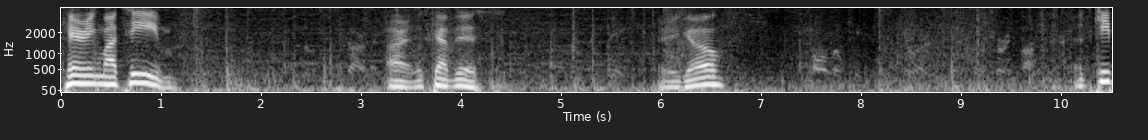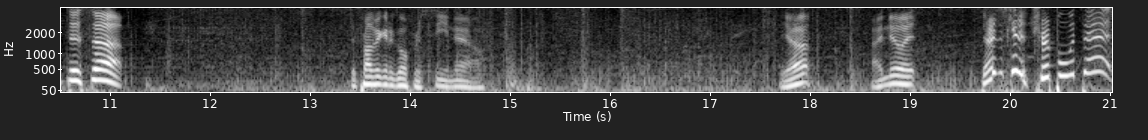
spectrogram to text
Carrying my team. All right, let's cap this. There you go. Let's keep this up. They're probably gonna go for C now. Yep. I knew it. Did I just get a triple with that?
